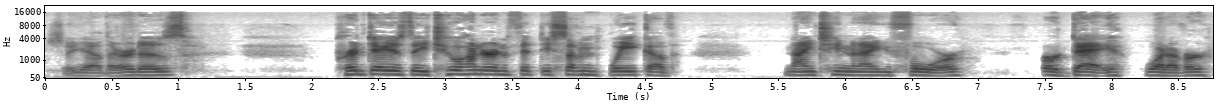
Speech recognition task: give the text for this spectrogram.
So yeah, there it is. Print day is the 257th week of 1994. Or day, whatever.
